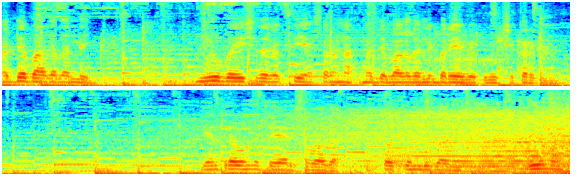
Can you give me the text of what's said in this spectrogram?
ಮಧ್ಯಭಾಗದಲ್ಲಿ ನೀವು ಬಯಸಿದ ವ್ಯಕ್ತಿಯ ಹೆಸರನ್ನು ಮಧ್ಯಭಾಗದಲ್ಲಿ ಬರೆಯಬೇಕು ವೀಕ್ಷಕರೇ. ಯಂತ್ರವನ್ನು ತಯಾರಿಸುವಾಗ ಇಪ್ಪತ್ತೊಂದು ಬಾರಿ ಓಂ ಅಂತ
